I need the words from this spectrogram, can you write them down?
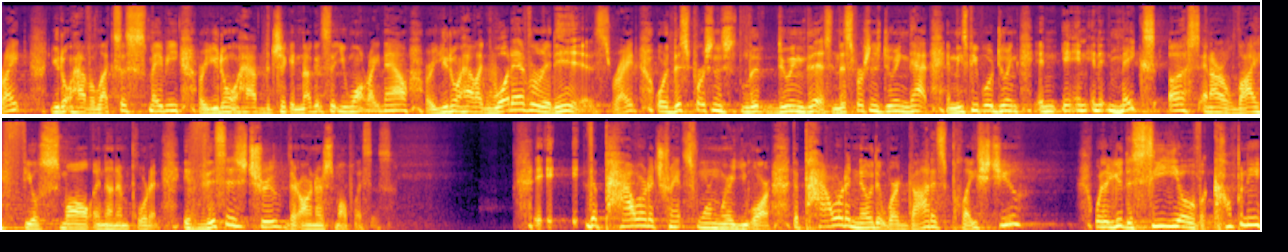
right? You don't have a Lexus, maybe, or you don't have the chicken nuggets that you want right now, or you don't have like whatever it is, right? Or this person's live, doing this, and this person's doing that, and these people are doing, and, and, and it makes us and our life feel small and unimportant. If this is true, there are no small places. It, it, the power to transform where you are, the power to know that where God has placed you, whether you're the CEO of a company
